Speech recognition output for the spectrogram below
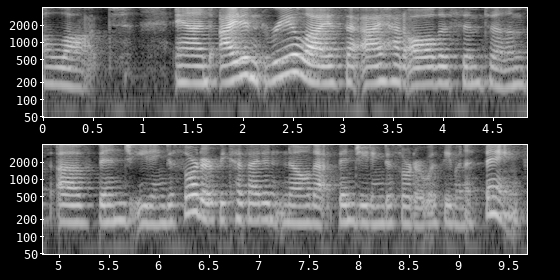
a lot. And I didn't realize that I had all the symptoms of binge eating disorder because I didn't know that binge eating disorder was even a thing.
